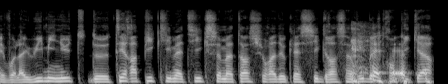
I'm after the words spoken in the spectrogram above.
Et voilà, huit minutes de thérapie climatique ce matin sur Radio Classique grâce à vous, Bertrand Picard.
